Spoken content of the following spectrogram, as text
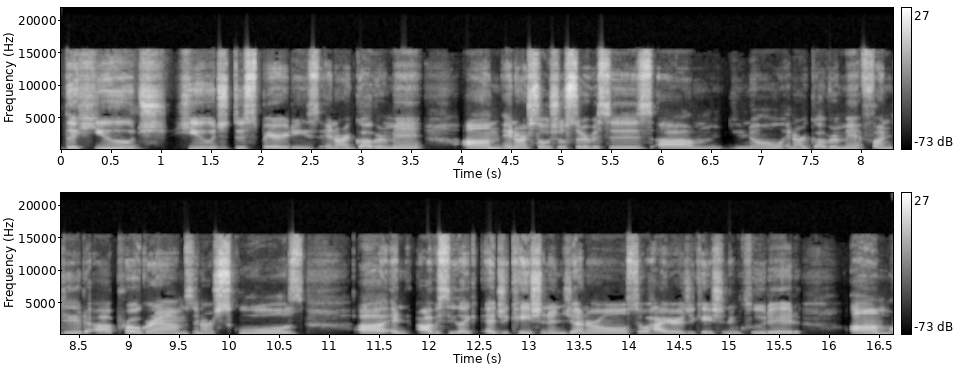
the huge, huge disparities in our government um, in our social services, um, you know, in our government funded uh, programs, in our schools, uh, and obviously like education in general, so higher education included. Um,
